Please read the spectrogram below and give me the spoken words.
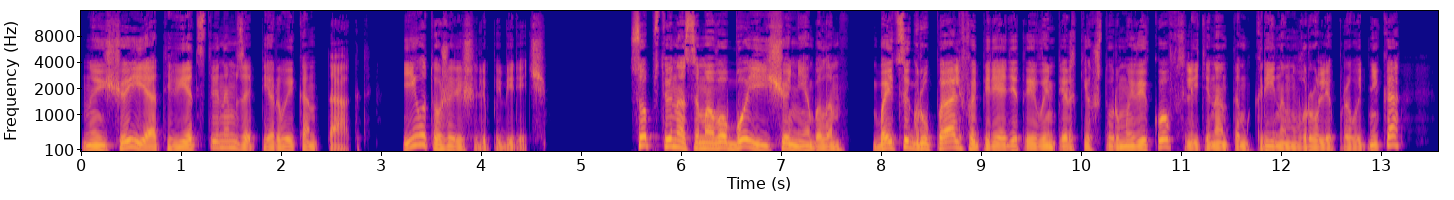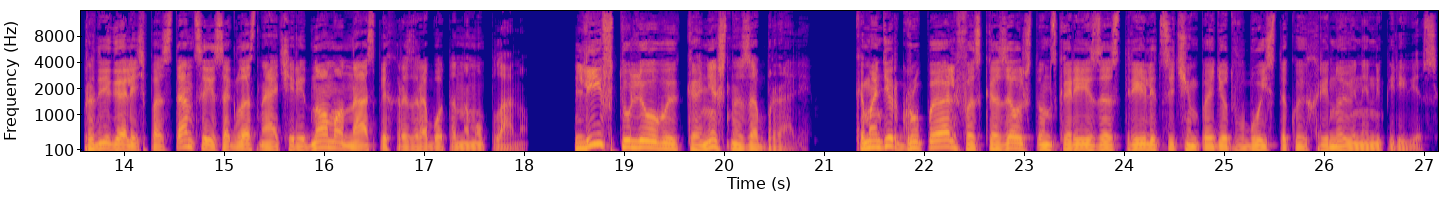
но еще и ответственным за первый контакт, и его тоже решили поберечь. Собственно, самого боя еще не было. Бойцы группы «Альфа», переодетые в имперских штурмовиков с лейтенантом Крином в роли проводника, продвигались по станции согласно очередному наспех разработанному плану. Лифт у Лёвы, конечно, забрали. Командир группы «Альфа» сказал, что он скорее застрелится, чем пойдет в бой с такой хреновиной наперевес.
